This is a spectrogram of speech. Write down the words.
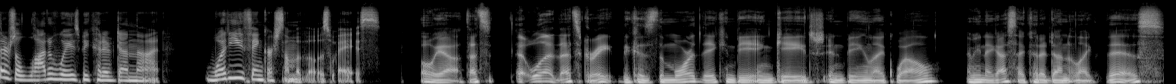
There's a lot of ways we could have done that. What do you think are some of those ways? Oh yeah, that's uh, well that's great because the more they can be engaged in being like, well, I mean, I guess I could have done it like this.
